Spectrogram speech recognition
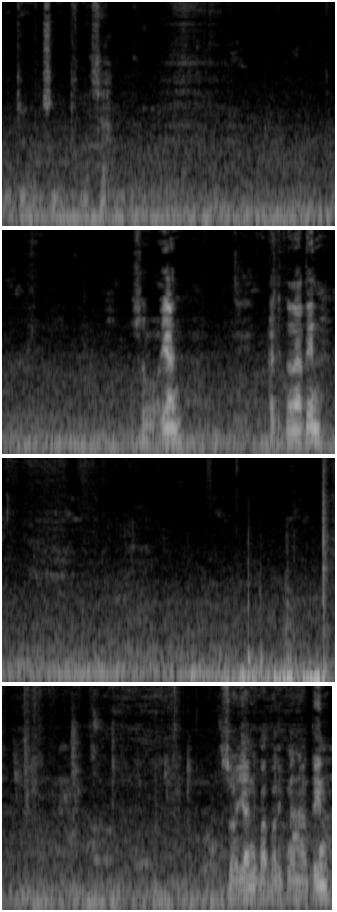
medyo smooth na siya. So, ayan. Kabit na natin. So, ayan, ibabalik na natin.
